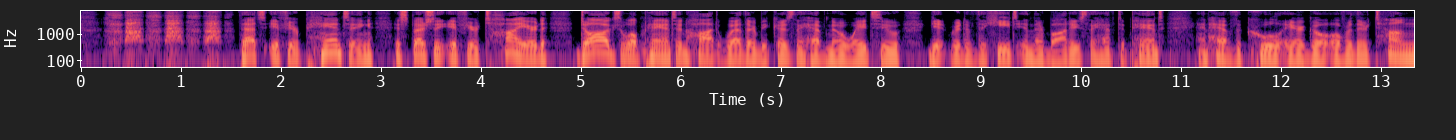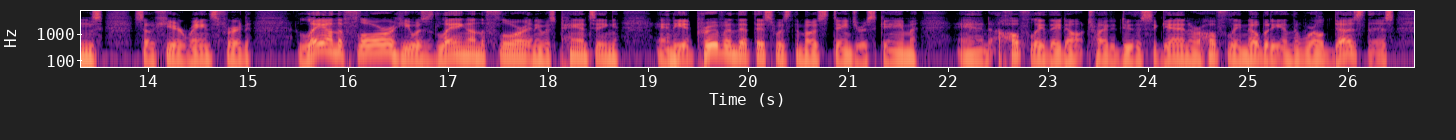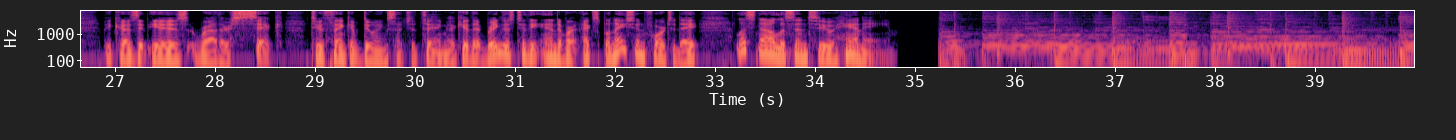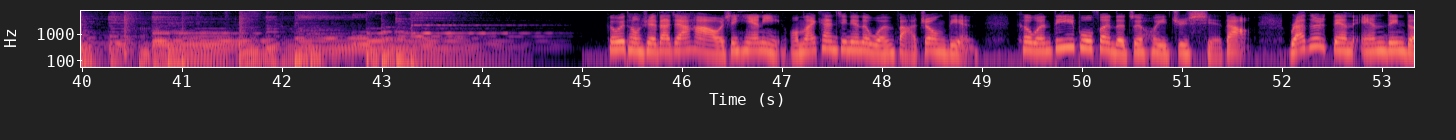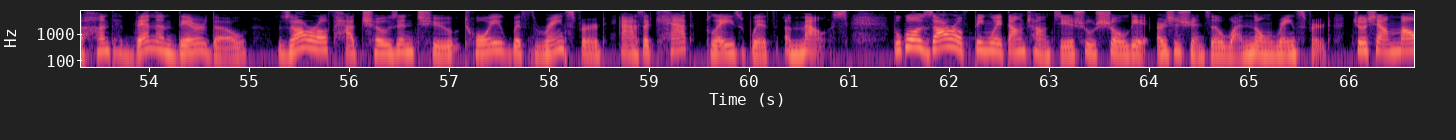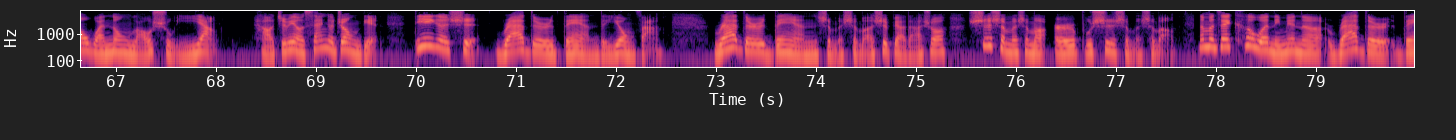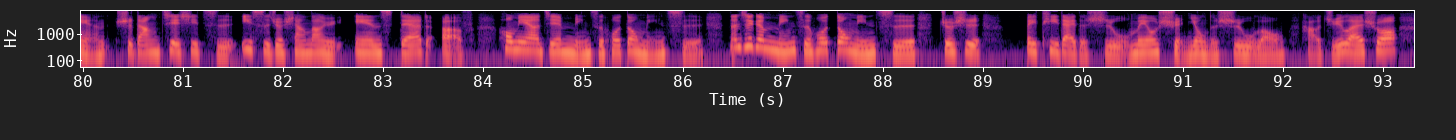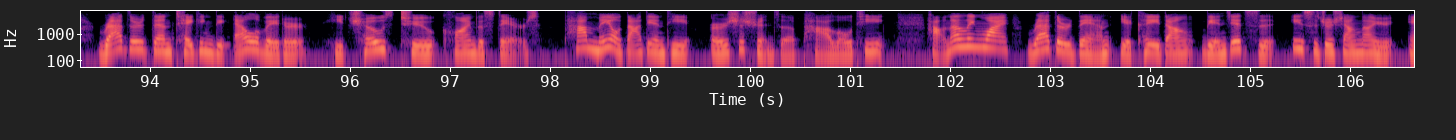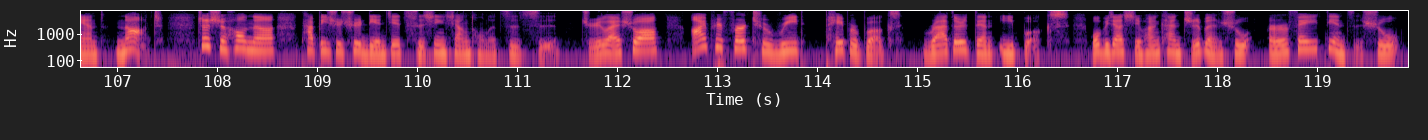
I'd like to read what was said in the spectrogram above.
That's if you're panting, especially if you're tired. Dogs will pant in hot weather because they have no way to get rid of the heat in their bodies. They have to pant and have the cool air go over their tongues. So here, Rainsford lay on the floor. He was laying on the floor and he was panting, and he had proven that this was the most dangerous game. And hopefully, they don't try to do this again, or hopefully, nobody in the world does this because it is rather sick to think of doing such a thing. Okay, that brings us to the end of our explanation for today. Let's now listen to Hanny. 各位同学，大家好，我是 Hanny。我们来看今天的文法重点。课文第一部分的最后一句写道：Rather than ending the hunt then and there, though. Zaroff had chosen to toy with Rainsford as a cat plays with a mouse。不过，Zaroff 并未当场结束狩猎，而是选择玩弄 Rainsford，就像猫玩弄老鼠一样。好，这边有三个重点。第一个是 rather than 的用法，rather than 什么什么是表达说是什么什么，而不是什么什么。那么在课文里面呢，rather than 是当介系词，意思就相当于 instead of，后面要接名词或动名词。那这个名词或动名词就是被替代的事物，没有选用的事物喽。好，举例来说，rather than taking the elevator。He chose to climb the stairs. 他没有搭电梯，而是选择爬楼梯。好，那另外，rather than 也可以当连接词，意思就相当于 and not。这时候呢，它必须去连接词性相同的字词。举例来说，I prefer to read paper books rather than e-books。我比较喜欢看纸本书，而非电子书。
